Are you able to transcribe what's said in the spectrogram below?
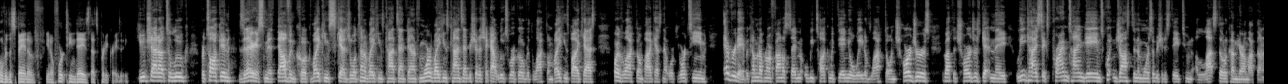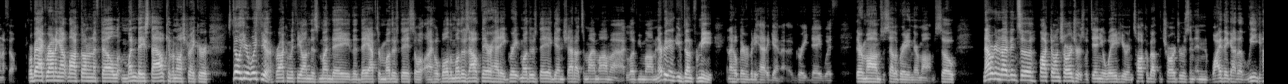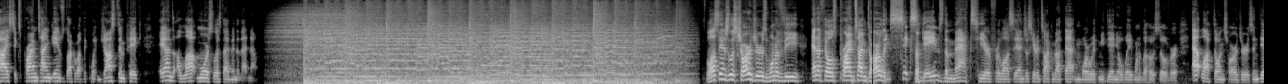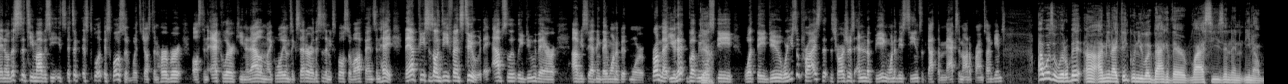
over the span of you know 14 days. That's pretty crazy. Huge shout out to Luke for talking Za'Darius Smith, Dalvin Cook, Vikings schedule, a ton of Vikings content there. And for more Vikings content, be sure to check out Luke's work over at the Locked On Vikings podcast, part of the Locked On Podcast Network, your team every day. But coming up in our final segment, we'll be talking with Daniel Wade of Locked On Chargers about the Chargers getting a league high six primetime games, Quentin Johnston, and more. So be sure to stay tuned. A lot still to come here on Locked On NFL. We're back rounding out Locked On NFL Monday style. Kevin Oestreicher still here with you, rocking with you on this Monday, the day after Mother's Day. So I hope all the mothers out there had a great Mother's Day. Again, shout out to my mom. I love you, mom, and everything that you've done for me. And I hope everybody had, again, a great day with their moms or celebrating their moms. So now we're going to dive into Locked On Chargers with Daniel Wade here and talk about the Chargers and, and why they got a league high six primetime games. We'll talk about the Quentin Johnston pick and a lot more. So let's dive into that now. Los Angeles Chargers, one of the NFL's primetime darling. Six games, the max here for Los Angeles. Here to talk about that and more with me, Daniel Wade, one of the hosts over at Locked On Chargers. And Daniel, this is a team, obviously, it's it's, explosive with Justin Herbert, Austin Ekeler, Keenan Allen, Mike Williams, etc. This is an explosive offense. And hey, they have pieces on defense too. They absolutely do there. Obviously, I think they want a bit more from that unit, but we yeah. will see what they do. Were you surprised that the Chargers ended up being one of these teams that got the max amount of primetime games? I was a little bit. Uh, I mean, I think when you look back at their last season and, you know,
